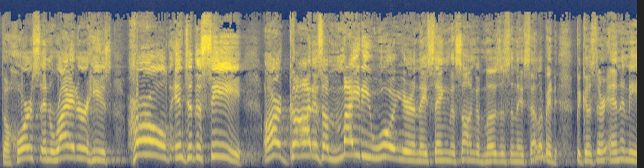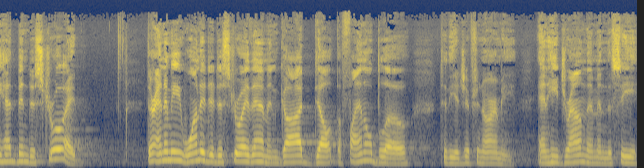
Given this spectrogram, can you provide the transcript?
The horse and rider he is hurled into the sea. Our God is a mighty warrior. And they sang the song of Moses and they celebrated because their enemy had been destroyed. Their enemy wanted to destroy them, and God dealt the final blow to the Egyptian army. And he drowned them in the sea.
